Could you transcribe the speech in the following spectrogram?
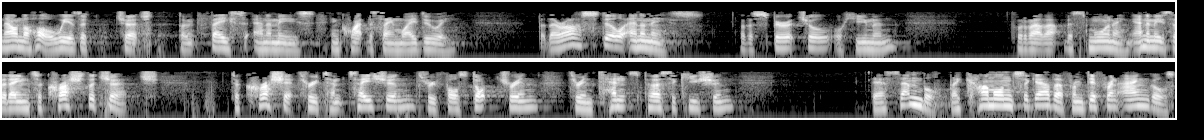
Now, on the whole, we as a church don't face enemies in quite the same way, do we? But there are still enemies, whether spiritual or human. Thought about that this morning. Enemies that aim to crush the church, to crush it through temptation, through false doctrine, through intense persecution. They assemble, they come on together from different angles.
